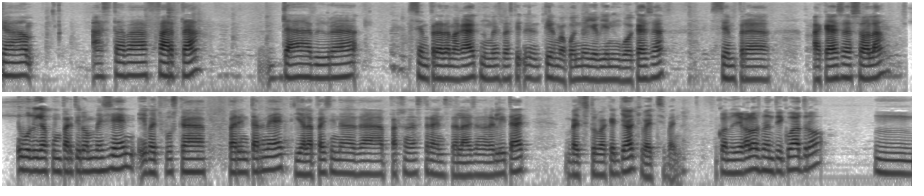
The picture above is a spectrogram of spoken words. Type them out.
que estava farta de viure sempre d'amagat, només vestir-me quan no hi havia ningú a casa, sempre a casa sola. I volia compartir-ho amb més gent i vaig buscar per internet i a la pàgina de persones trans de la Generalitat vaig trobar aquest lloc i vaig venir. Cuando llegué a los 24, mm,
